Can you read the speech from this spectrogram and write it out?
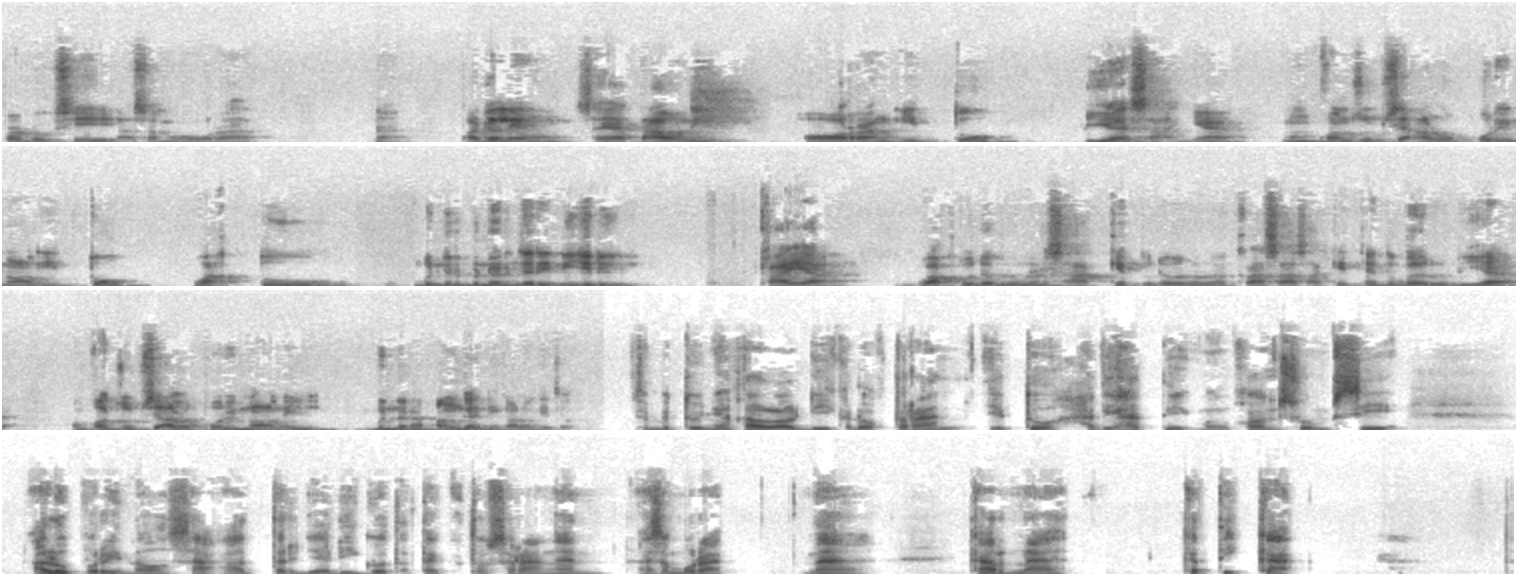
produksi asam urat. Nah, padahal yang saya tahu nih, orang itu biasanya mengkonsumsi allopurinol itu waktu benar-benar jadi nih. Jadi kayak waktu udah benar-benar sakit, udah benar-benar kerasa sakitnya itu baru dia mengkonsumsi allopurinol ini bener apa enggak nih kalau gitu? sebetulnya kalau di kedokteran itu hati-hati mengkonsumsi allopurinol saat terjadi gout attack atau serangan asam urat. Nah, karena ketika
